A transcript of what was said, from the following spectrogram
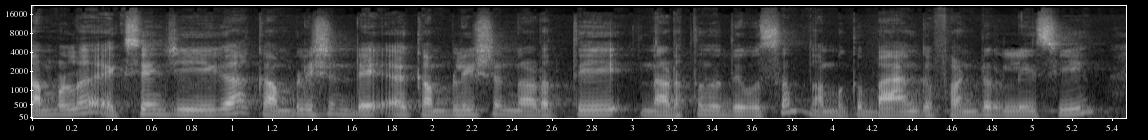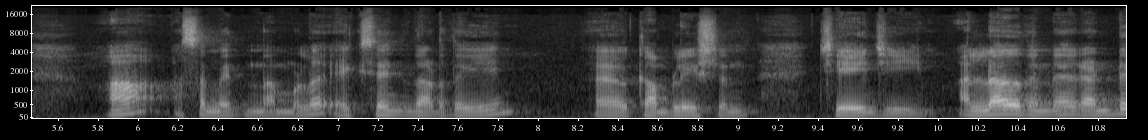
നമ്മൾ എക്സ്ചേഞ്ച് ചെയ്യുക കംപ്ലീഷൻ ഡേ കംപ്ലീഷൻ നടത്തി നടത്തുന്ന ദിവസം നമുക്ക് ബാങ്ക് ഫണ്ട് റിലീസ് ചെയ്യും. ആ സമയത്ത് നമ്മൾ എക്സ്ചേഞ്ച് നടത്തുകയും കംപ്ലീഷൻ ചേഞ്ച് ചെയ്യും. അല്ലാതെ തന്നെ രണ്ട്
